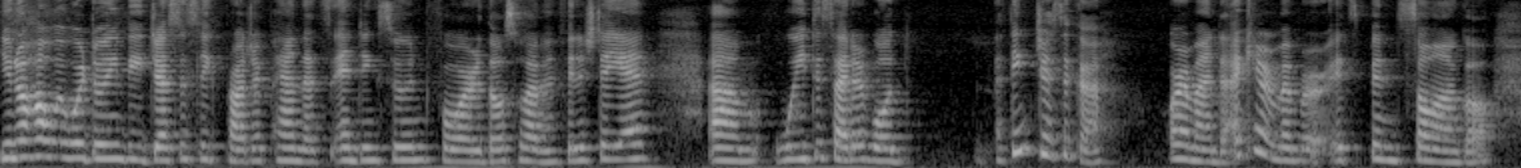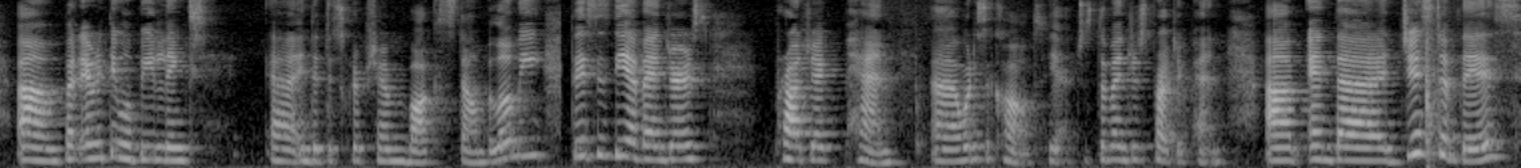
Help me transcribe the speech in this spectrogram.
you know how we were doing the Justice League project pan that's ending soon for those who haven't finished it yet? Um, we decided, well, I think Jessica or Amanda. I can't remember. It's been so long ago. Um, but everything will be linked uh, in the description box down below me. This is the Avengers Project Pan. Uh, what is it called? Yeah, just Avengers Project Pan. Um, and the gist of this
